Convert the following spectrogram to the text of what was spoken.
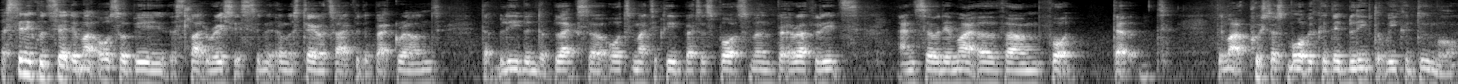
A cynic would say there might also be a slight racist um, stereotype in the background that believing that blacks are automatically better sportsmen, better athletes, and so they might have um, thought that they might have pushed us more because they believed that we could do more.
